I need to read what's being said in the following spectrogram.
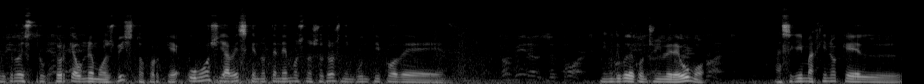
otro destructor que aún no hemos visto, porque humos ya veis que no tenemos nosotros ningún tipo de ningún tipo de consumible de humo. Así que imagino que el,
